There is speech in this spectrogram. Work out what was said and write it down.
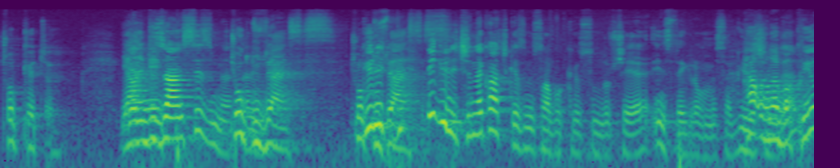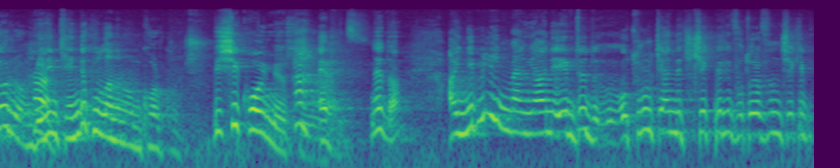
Çok kötü. Yani düzensiz mi? Çok Hani- düzensiz. Çok Gün- düzensiz. Bir, gün içinde kaç kez mesela bakıyorsundur şeye Instagram'a mesela gün Ha içinde? ona bakıyorum. Ha. Benim kendi kullanımım korkunç. Bir şey koymuyorsun. Ha, yani. evet. Neden? Ay ne bileyim ben yani evde de otururken de çiçeklerin fotoğrafını çekip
